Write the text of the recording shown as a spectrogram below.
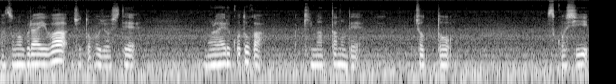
まあ、そのぐらいはちょっと補助してもらえることが決まったのでちょっと少し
